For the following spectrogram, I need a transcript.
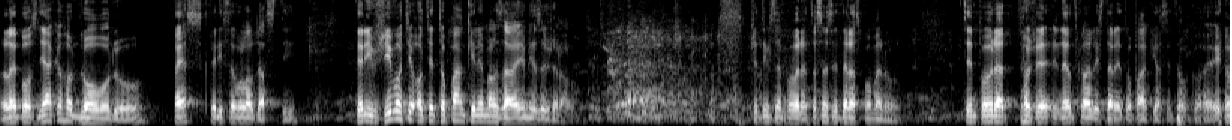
lebo z nějakého důvodu pes, který se volal Dusty, který v životě o ty topánky nemal zájem, je zežral. Co tím chcem povedat? To jsem si teda vzpomenul. Chcem povedat to, že neodkládej staré topánky asi tolko, hej.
